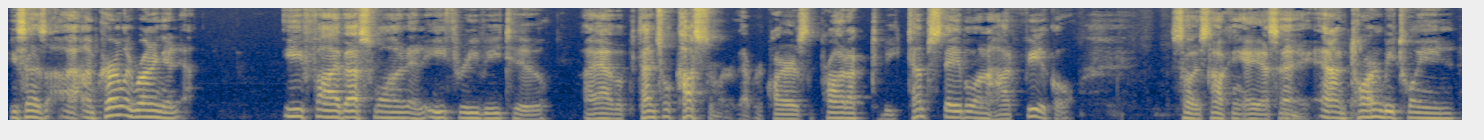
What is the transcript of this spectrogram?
He says, I'm currently running an E5S1 and E3V2, I have a potential customer that requires the product to be temp stable in a hot vehicle. So was talking ASA, hmm. and I'm torn between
